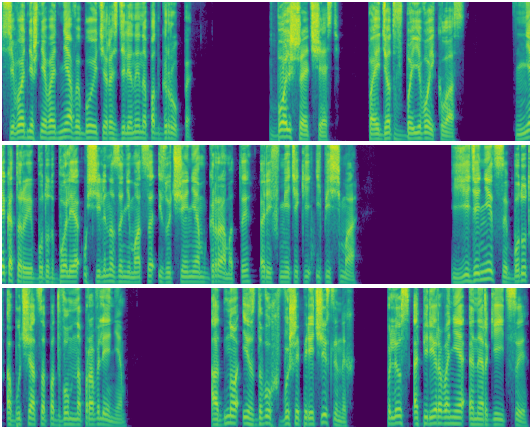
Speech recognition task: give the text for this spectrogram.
С сегодняшнего дня вы будете разделены на подгруппы. Большая часть пойдет в боевой класс. Некоторые будут более усиленно заниматься изучением грамоты, арифметики и письма. Единицы будут обучаться по двум направлениям. Одно из двух вышеперечисленных плюс оперирование энергией ЦИ.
